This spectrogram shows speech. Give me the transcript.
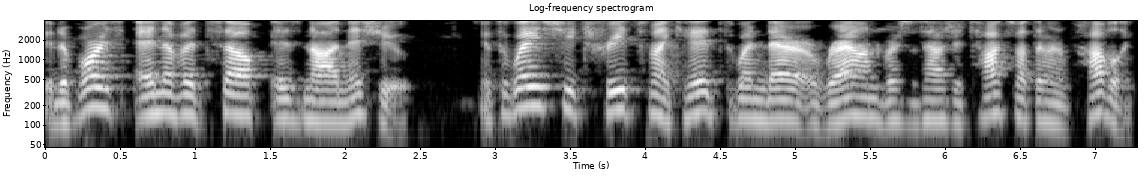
the divorce in of itself is not an issue. It's the way she treats my kids when they're around versus how she talks about them in public.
